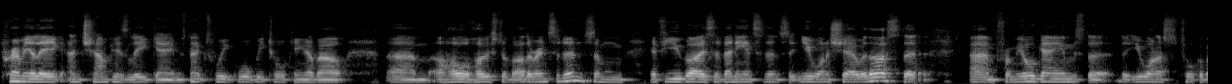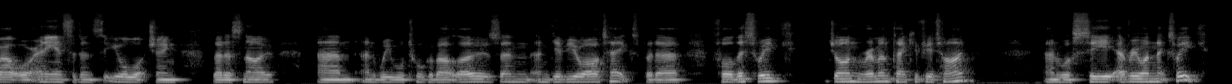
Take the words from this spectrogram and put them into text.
Premier League and Champions League games. Next week we'll be talking about um, a whole host of other incidents, and if you guys have any incidents that you want to share with us that um, from your games that that you want us to talk about, or any incidents that you're watching, let us know. Um, and we will talk about those and, and give you our takes. But uh, for this week, John Rimon, thank you for your time, and we'll see everyone next week.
